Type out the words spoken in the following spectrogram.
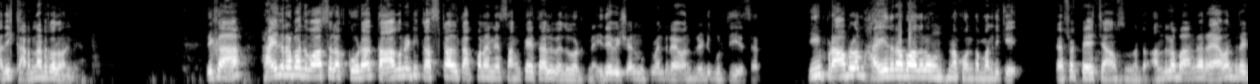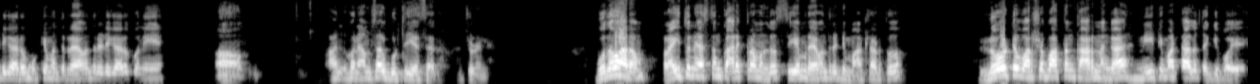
అది కర్ణాటకలో అండి. ఇక హైదరాబాద్ వాసులకు కూడా తాగునీటి కష్టాలు తప్పననే సంకేతాలు వెలువడుతున్నాయి. ఇదే విషయాన్ని ముఖ్యమంత్రి రేవంత్ రెడ్డి గుర్తు చేశారు. ఈ ప్రాబ్లం హైదరాబాద్లో ఉంటున్న కొంతమందికి ఎఫెక్ట్ అయ్యే ఛాన్స్ ఉందంట. అందులో భాగంగా రేవంత్ రెడ్డి గారు ముఖ్యమంత్రి రేవంత్ రెడ్డి గారు కొన్ని కొన్ని అంశాలు గుర్తు చేశారు. చూడండి. బుధవారం రైతు నేస్తం కార్యక్రమంలో సీఎం రేవంత్ రెడ్డి మాట్లాడుతూ లోటు వర్షపాతం కారణంగా నీటి మట్టాలు తగ్గిపోయాయి.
